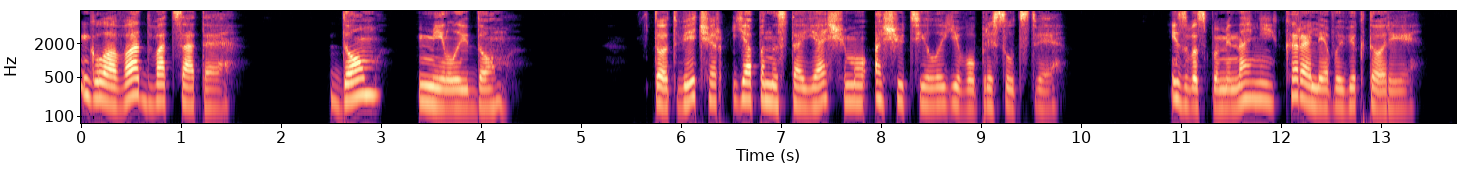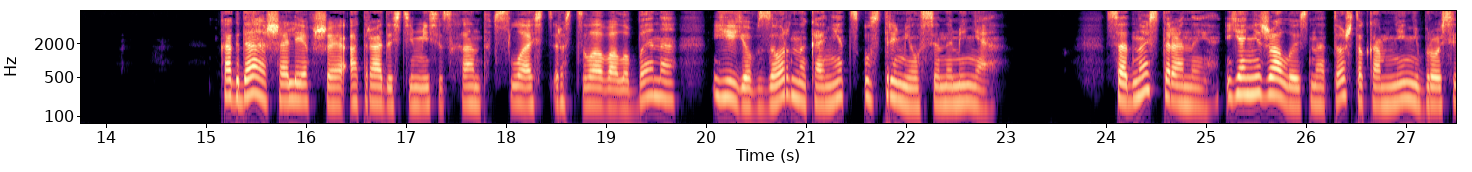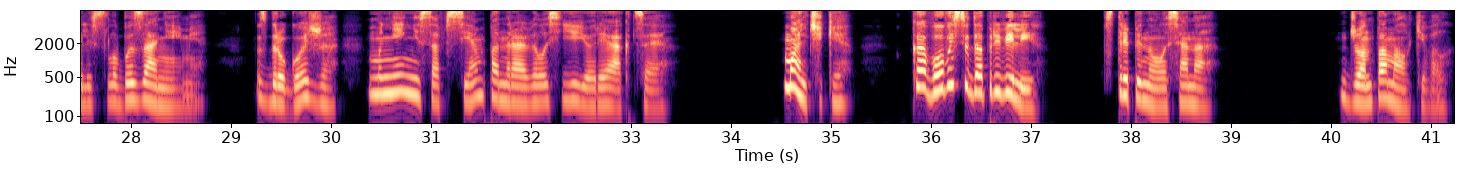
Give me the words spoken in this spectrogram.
Глава двадцатая. Дом, милый дом. В тот вечер я по-настоящему ощутила его присутствие. Из воспоминаний королевы Виктории. Когда ошалевшая от радости миссис Хант всласть расцеловала Бена, ее взор, наконец, устремился на меня. С одной стороны, я не жалуюсь на то, что ко мне не бросились с лобызаниями. С другой же, мне не совсем понравилась ее реакция. «Мальчики, кого вы сюда привели?» — встрепенулась она. Джон помалкивал.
